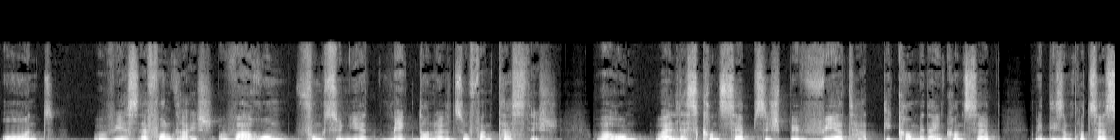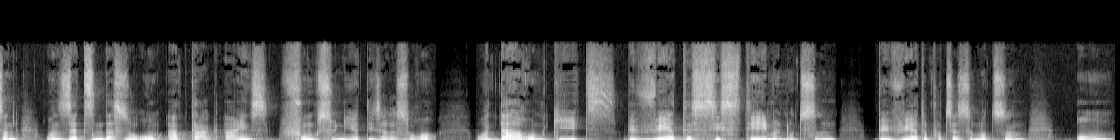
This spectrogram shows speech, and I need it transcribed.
und wirst erfolgreich. Warum funktioniert McDonald's so fantastisch? Warum? Weil das Konzept sich bewährt hat. Die kommen mit einem Konzept, mit diesen Prozessen und setzen das so um. Ab Tag 1 funktioniert dieser Restaurant. Und darum geht's. Bewährte Systeme nutzen, bewährte Prozesse nutzen, um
